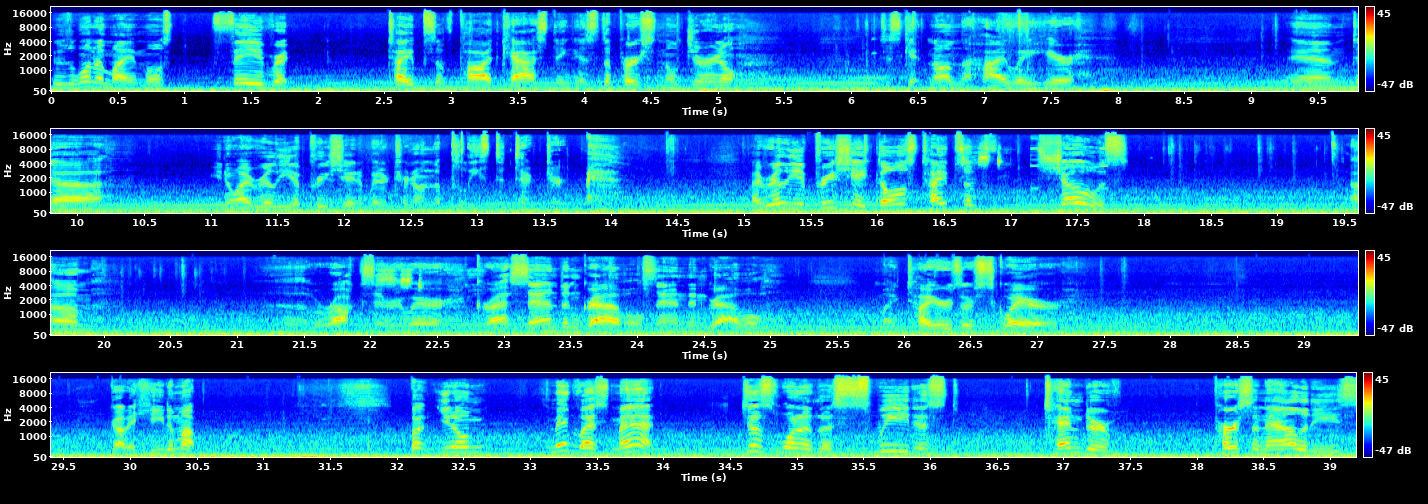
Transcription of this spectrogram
It was one of my most favorite types of podcasting is the personal journal. Just getting on the highway here. And, uh, you know, I really appreciate it. Better turn on the police detector. I really appreciate those types of shows. Um, uh, rocks everywhere. Grass, sand, and gravel. Sand and gravel. My tires are square. Gotta heat them up. But you know, Midwest Matt, just one of the sweetest, tender personalities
